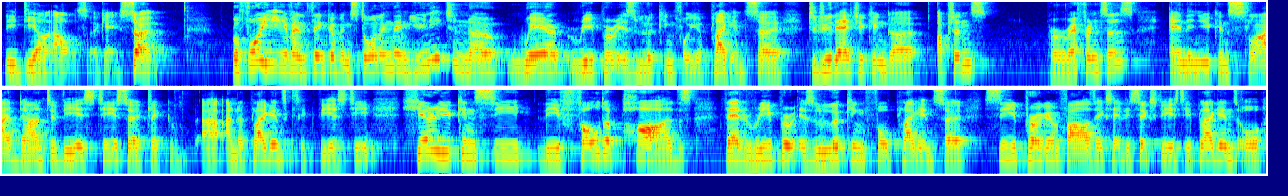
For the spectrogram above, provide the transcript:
the DLLs. Okay, so before you even think of installing them, you need to know where Reaper is looking for your plugin. So to do that, you can go Options, Preferences, and then you can slide down to VST. So click uh, under Plugins, click VST. Here you can see the folder paths that Reaper is looking for plugins. So C program files x86 VST plugins or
